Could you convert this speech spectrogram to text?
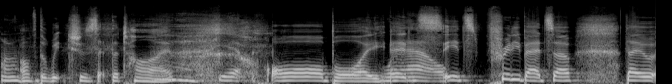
oh. of the witches at the time. yeah. Oh boy, wow. it's it's pretty bad. So they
